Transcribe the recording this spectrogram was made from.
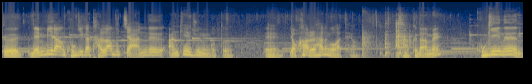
그 냄비랑 고기가 달라붙지 않, 않게 해주는 것도 예, 역할을 하는 것 같아요. 자, 그 다음에 고기는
